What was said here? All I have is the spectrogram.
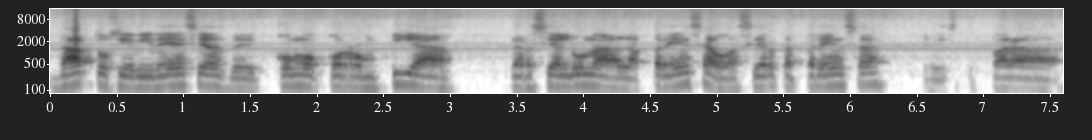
datos y evidencias de cómo corrompía García Luna a la prensa o a cierta prensa este, para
